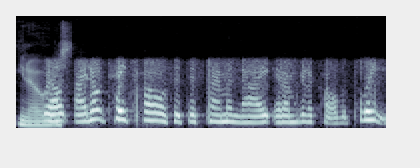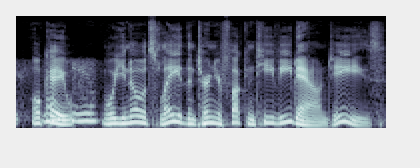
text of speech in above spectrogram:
You know. Well, just- I don't take calls at this time of night, and I'm going to call the police. okay. You. Well, you know it's late. Then turn your fucking TV down. Jeez.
